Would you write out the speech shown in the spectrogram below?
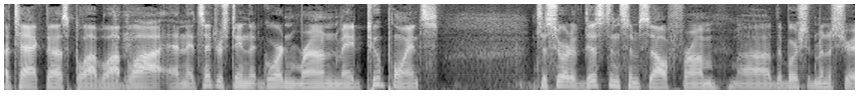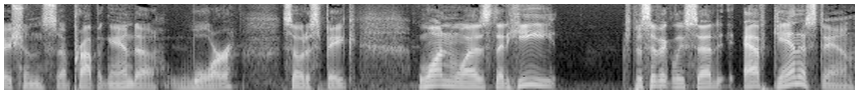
attacked us, blah, blah, blah. And it's interesting that Gordon Brown made two points to sort of distance himself from uh, the Bush administration's uh, propaganda war, so to speak. One was that he specifically said Afghanistan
